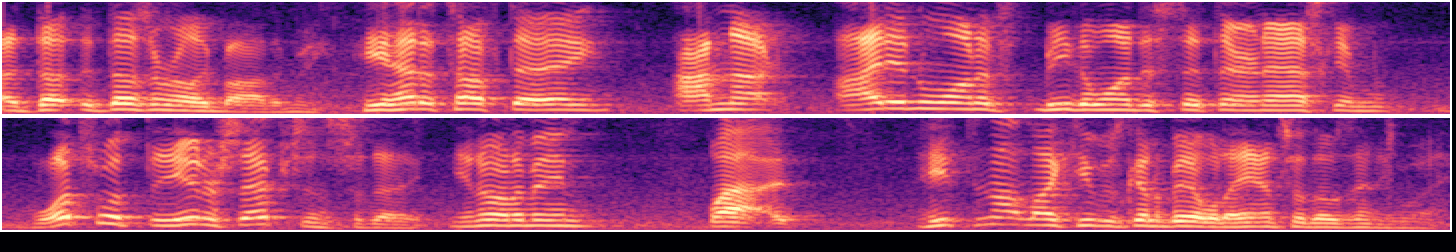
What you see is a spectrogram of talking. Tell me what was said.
it doesn't really bother me. He had a tough day. I'm not. I didn't want to be the one to sit there and ask him what's with the interceptions today. You know what I mean? well, It's not like he was going to be able to answer those anyway.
